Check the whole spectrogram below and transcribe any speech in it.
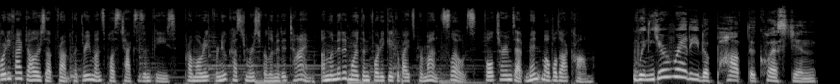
$45 upfront for three months plus taxes and fees. Promo rate for new customers for limited time. Unlimited more than 40 gigabytes per month. Slows. Full terms at mintmobile.com. When you're ready to pop the question,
